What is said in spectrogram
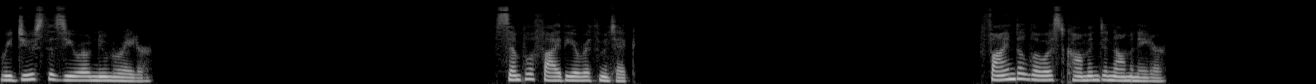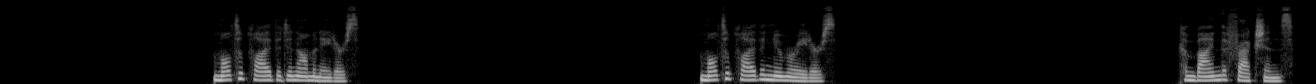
Reduce the zero numerator. Simplify the arithmetic. Find the lowest common denominator. Multiply the denominators. Multiply the numerators. Combine the fractions.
